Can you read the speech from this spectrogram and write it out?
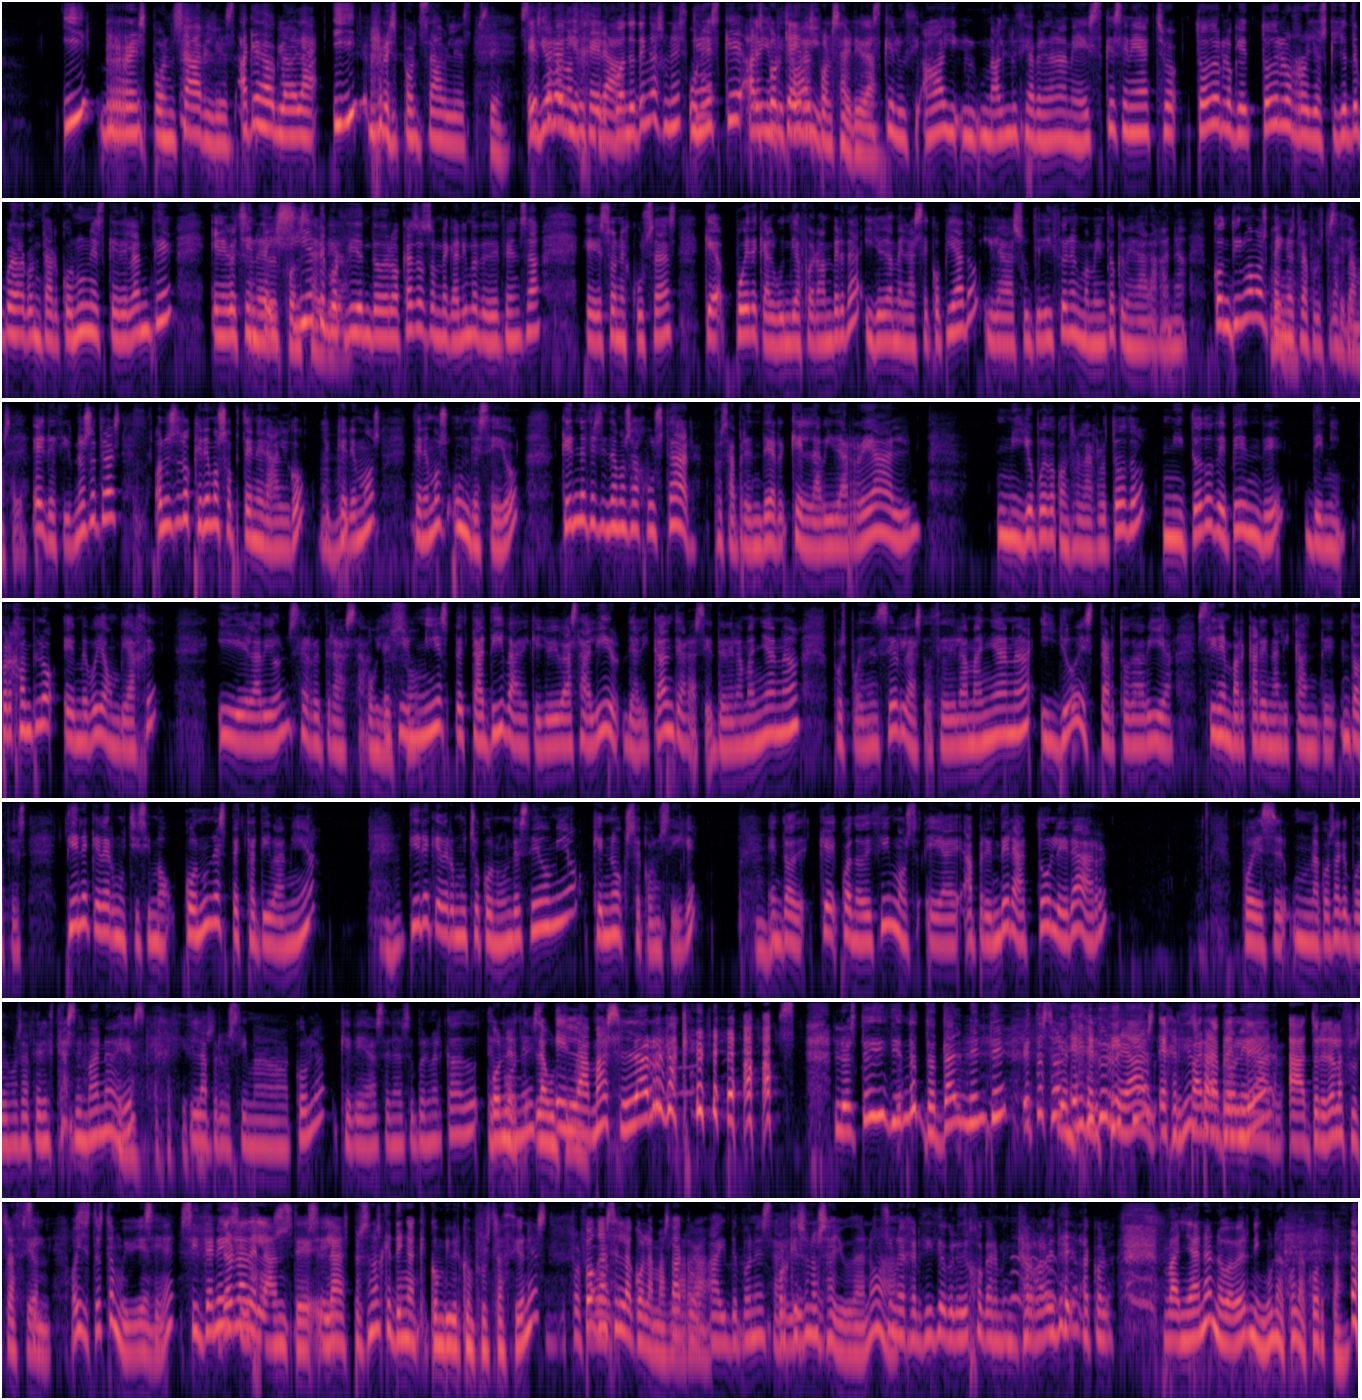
irresponsables. Ha quedado claro la irresponsables. Sí. Si Esto yo decir, dijera cuando tengas un esque, un esque ahora es porque hay empiezo, "Ay, responsabilidad. Es que Lucia, ay, ay, Lucia, perdóname, es que se me ha hecho todo lo que todos los rollos que yo te pueda contar con un esque delante, en el Es una 87% de los casos son mecanismos de defensa, eh, son excusas que puede que algún día fueran verdad y yo ya me las he copiado y las utilizo en el momento que me da la gana. Continuamos con Venga, nuestra sí, frustración. vamos allá. Es decir, nosotras o nosotros queremos obtener algo, que queremos, tenemos un deseo. ¿Qué necesitamos ajustar? Pues aprender que en la vida real ni yo puedo controlarlo todo, ni todo depende de mí. Por ejemplo, eh, me voy a un viaje y el avión se retrasa. Es decir, eso. mi expectativa de que yo iba a salir de Alicante a las 7 de la mañana, pues pueden ser las 12 de la mañana y yo estar todavía sin embarcar en Alicante. Entonces, tiene que ver muchísimo con una expectativa mía, tiene que ver mucho con un deseo mío que no se consigue. Entonces, que cuando decimos eh, aprender a tolerar, pues eh, una cosa que podemos hacer esta semana Venga, es ejercicios. la próxima cola que veas en el supermercado, te Ponerte pones la última. en la más larga que veas. Lo estoy diciendo totalmente Estos son ejercicios, real, ejercicios para, aprender tolerar. a tolerar la frustración. Sí. Oye, esto está muy bien, Sí. ¿eh? Si tenéis hijos, adelante, sí. las personas que tengan que convivir con frustraciones, Por favor, pónganse en la cola más Paco, larga. ahí te pones ahí, Porque eso nos ayuda, ¿no? Es un ejercicio que lo dijo Carmen Tarrabeta y a la cola. Mañana no va a haber ninguna cola corta.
